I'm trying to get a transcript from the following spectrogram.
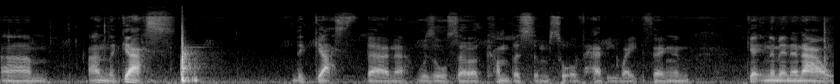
um, and the gas the gas burner was also a cumbersome sort of heavyweight thing, and getting them in and out,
